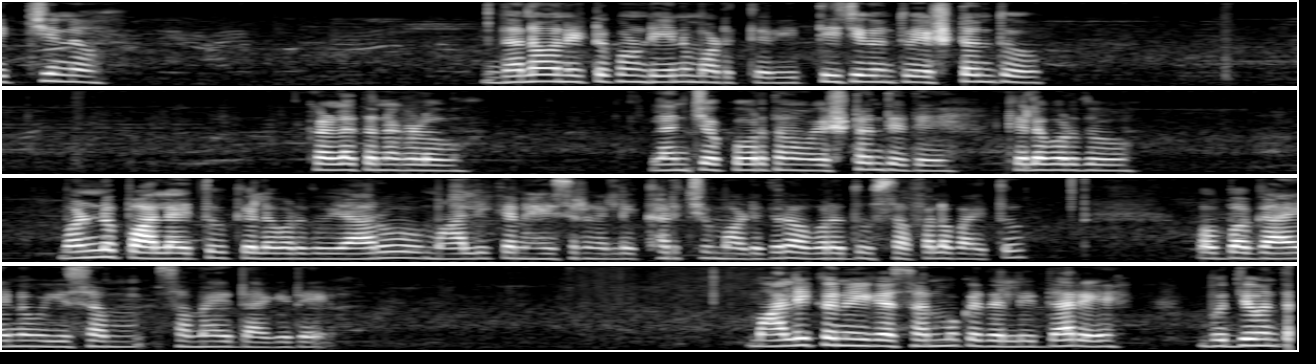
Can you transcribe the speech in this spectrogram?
ಹೆಚ್ಚಿನ ಧನವನ್ನು ಇಟ್ಟುಕೊಂಡು ಏನು ಮಾಡುತ್ತೀರಿ? ಇತ್ತೀಚೆಗಂತೂ ಎಷ್ಟೊಂದು ಕಳ್ಳತನಗಳು ಲಂಚಕೋರತನವು ಎಷ್ಟೊಂದಿದೆ. ಕೆಲವರದು ಮಣ್ಣು ಪಾಲಾಯಿತು, ಕೆಲವರದು ಯಾರೋ ಮಾಲೀಕನ ಹೆಸರಿನಲ್ಲಿ ಖರ್ಚು ಮಾಡಿದರೂ ಅವರದ್ದು ಸಫಲವಾಯಿತು. ಒಬ್ಬ ಗಾಯನವು ಈ ಸಮ್ ಸಮಯದ್ದಾಗಿದೆ ಮಾಲೀಕನು ಈಗ ಸನ್ಮುಖದಲ್ಲಿದ್ದಾರೆ. ಬುದ್ಧಿವಂತ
